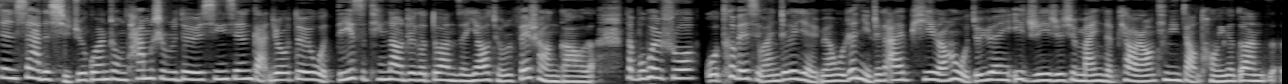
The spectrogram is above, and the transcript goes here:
线下的喜剧观众，他们是不是对于新鲜感，就是对于我第一次听到这个段子要求是非常高的？他不会说我特别喜欢你这个演员，我认你这个 IP，然后我就愿意一直一直去买你的票，然后听你讲同一个段子。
